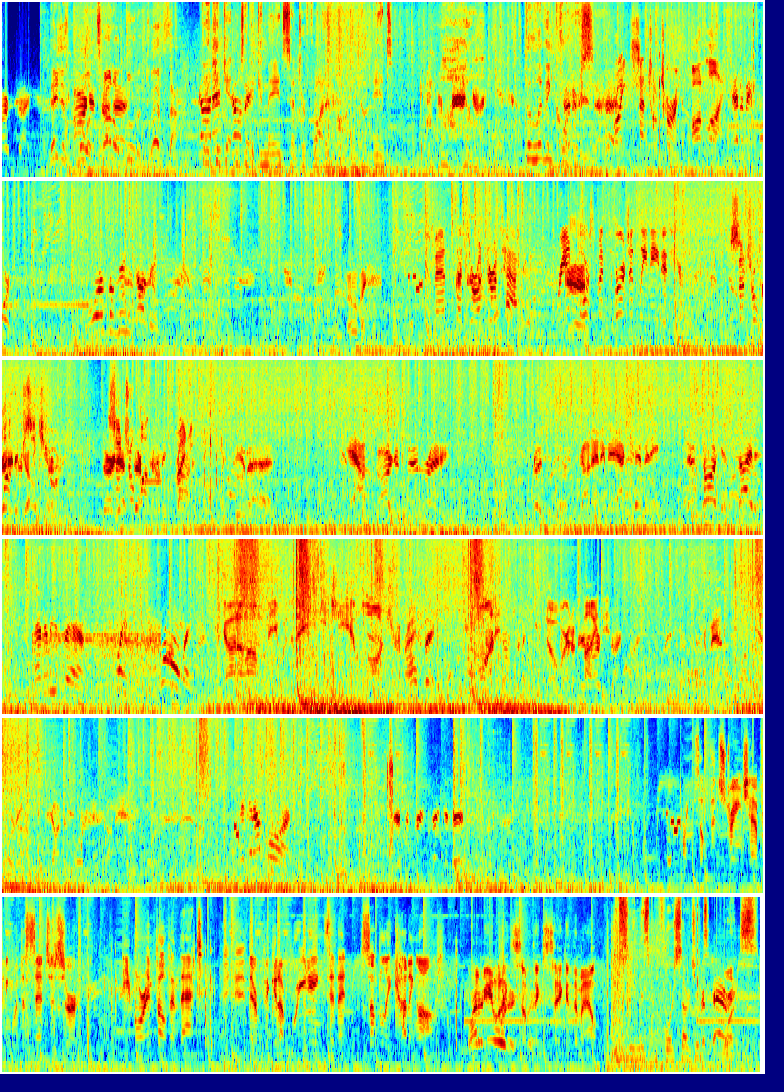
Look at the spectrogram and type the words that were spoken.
They just blew a tunnel through the cliffside. They could get into the command center from there. And, oh hell, the living quarters. Right central turret, online. Enemy forces. More of them incoming. Moving. Command center under attack. Reinforcements urgently needed here. Central Ready bunker secure. Sir, Central sir. bunker, Enemy ready. spotted. See him ahead. Yeah, target's in range. Ready. Got enemy activity. New target sighted. Enemies there. Place is rolling. Got a Humvee with an ATGM launcher All ready. You want it, you know where to find it. Command squad reporting. Got coordinates on enemy forces. Picking up more. Infantry taking hit. Something strange happening with the sensors, sir. Need more info than that. They're picking up readings and then suddenly cutting off. What are the orders? something's taking them out? You seen this before, Sergeant? Once.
